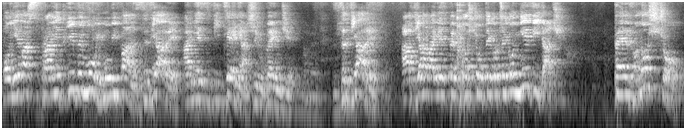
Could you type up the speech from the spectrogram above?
Ponieważ sprawiedliwy mój, mówi Pan, z wiary, a nie z widzenia żył będzie. Z wiary. A wiara jest pewnością tego, czego nie widać. Pewnością.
